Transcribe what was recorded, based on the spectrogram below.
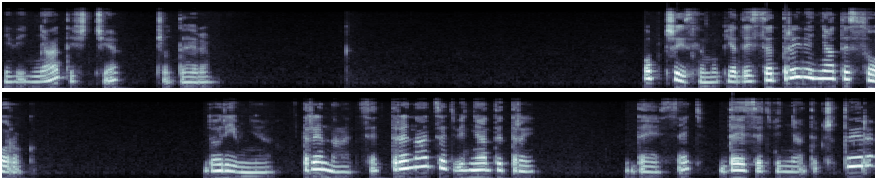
і відняти ще 4. Обчислимо 53 відняти 40. Дорівнює 13. 13 відняти 3. 10, 10 відняти 4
